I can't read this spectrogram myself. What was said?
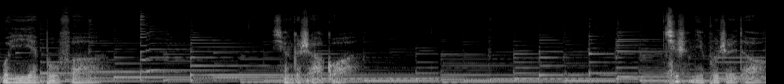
我一言不发，像个傻瓜。其实你不知道，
